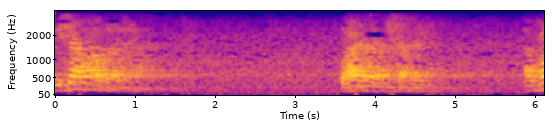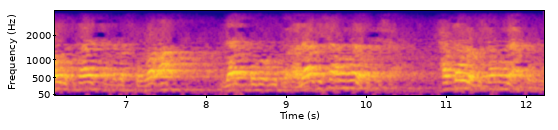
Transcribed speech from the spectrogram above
بشهوة أو بغير شهوة. وهذا مذهب الشافعي. القول الثالث أن مس المرأة لا يأخذ مطلقا لا بشهوة ولا بغير شهوة حتى ولو بشهوة لا يأخذ.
